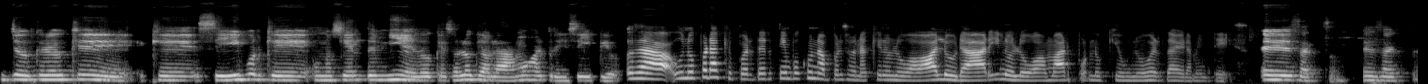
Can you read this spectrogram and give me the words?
Yo creo que, que sí, porque uno siente miedo, que eso es lo que hablábamos al principio. O sea, uno para qué perder tiempo con una persona que no lo va a valorar y no lo va a amar por lo que uno verdaderamente es. Exacto, exacto.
